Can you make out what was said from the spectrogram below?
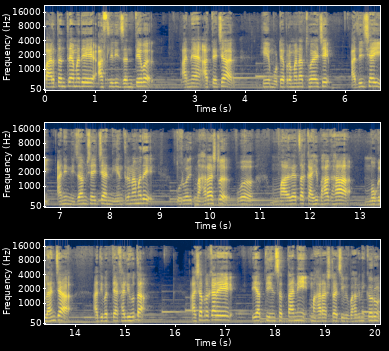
पारतंत्र्यामध्ये असलेली जनतेवर अन्याय अत्याचार हे मोठ्या प्रमाणात व्हायचे आदिलशाही आणि निजामशाहीच्या नियंत्रणामध्ये उर्वरित महाराष्ट्र व माळव्याचा काही भाग हा मोगलांच्या आधिपत्याखाली होता. अशा प्रकारे या तीन सत्तांनी महाराष्ट्राची विभागणी करून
